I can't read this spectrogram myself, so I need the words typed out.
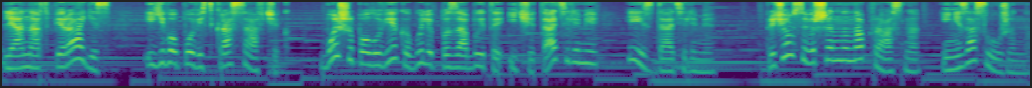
Леонард Пирагис и его повесть «Красавчик» больше полувека были позабыты и читателями, и издателями. Причем совершенно напрасно и незаслуженно.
